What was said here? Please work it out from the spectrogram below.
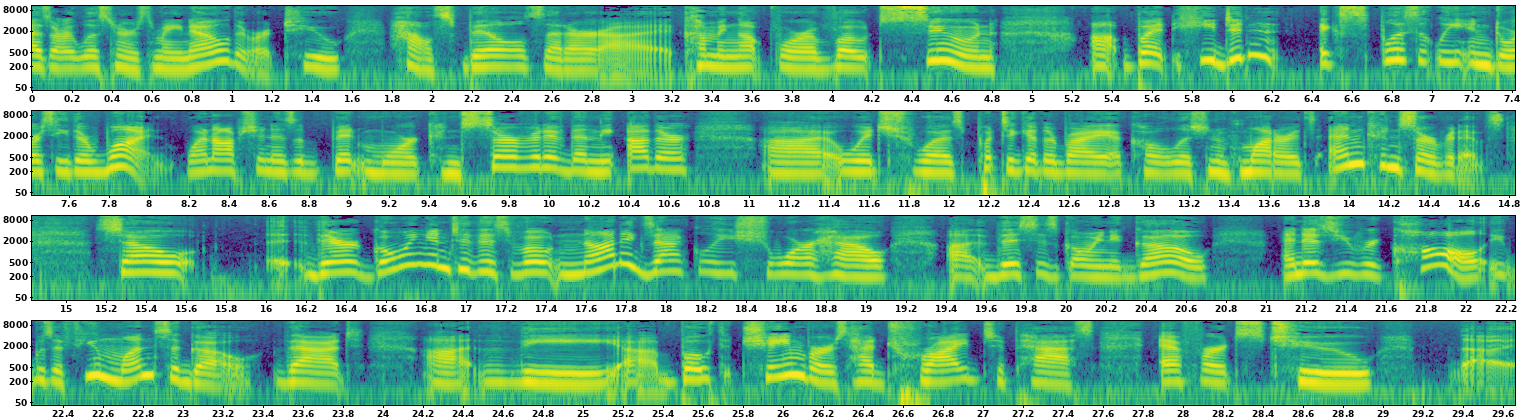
as our listeners may know, there are two House bills that are uh, coming up for a vote soon, uh, but he didn't explicitly endorse either one. One option is a bit more conservative than the other, uh, which was put together by a coalition of moderates and conservatives. So uh, they're going into this vote not exactly sure how uh, this is going to go. And as you recall, it was a few months ago that uh, the uh, both chambers had tried to pass efforts to uh,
